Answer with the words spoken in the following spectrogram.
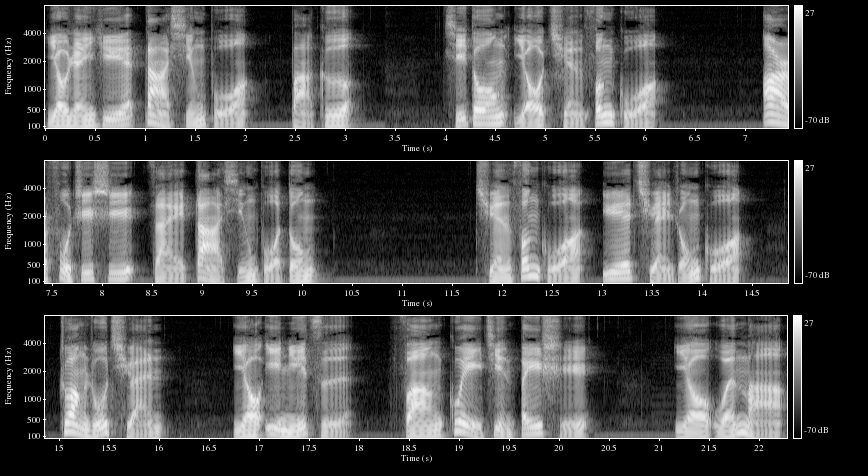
有人曰：“大行伯罢歌，其东有犬封国。二父之师在大行伯东。犬封国曰犬戎国，状如犬，有一女子，方跪尽碑石，有文马，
